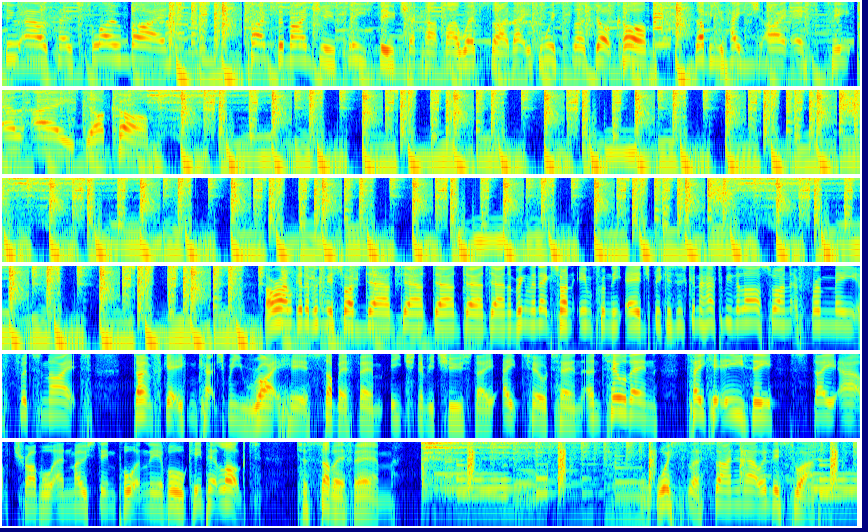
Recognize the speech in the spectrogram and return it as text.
two hours has flown by. Time to remind you, please do check out my website. That is whistla.com. W H I S T L A.com. I'm going to bring this one down, down, down, down, down, and bring the next one in from the edge because it's going to have to be the last one from me for tonight. Don't forget you can catch me right here, Sub FM, each and every Tuesday, 8 till 10. Until then, take it easy, stay out of trouble, and most importantly of all, keep it locked to Sub FM. Whistla signing out with this one.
